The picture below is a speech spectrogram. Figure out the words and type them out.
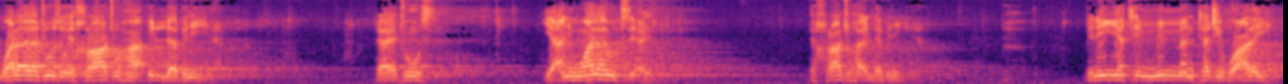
ولا يجوز إخراجها إلا بنية. لا يجوز. يعني ولا يجزي أيضا. إخراجها إلا بنية. بنية ممن تجب عليه.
